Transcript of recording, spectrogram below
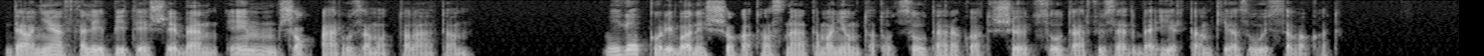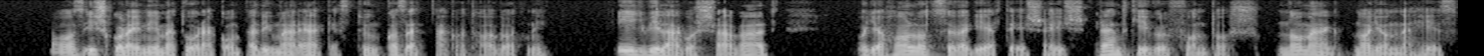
de a nyelv felépítésében én sok párhuzamot találtam. Még ekkoriban is sokat használtam a nyomtatott szótárakat, sőt szótárfüzetbe írtam ki az új szavakat. Az iskolai német órákon pedig már elkezdtünk kazettákat hallgatni. Így világossá vált, hogy a hallott szöveg értése is rendkívül fontos, no meg nagyon nehéz.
